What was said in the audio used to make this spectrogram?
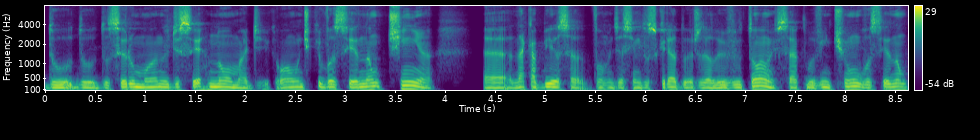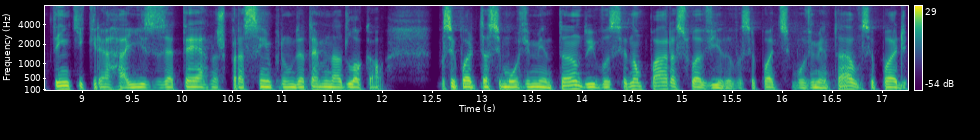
do, do, do ser humano de ser nômade, onde que você não tinha uh, na cabeça, vamos dizer assim, dos criadores da Louis Vuitton, no século XXI, você não tem que criar raízes eternas para sempre num determinado local. Você pode estar se movimentando e você não para a sua vida. Você pode se movimentar, você pode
